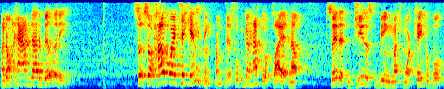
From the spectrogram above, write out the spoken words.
I don't have that ability. So, so how do I take anything from this? Well, we're going to have to apply it. Now, say that Jesus, being much more capable,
